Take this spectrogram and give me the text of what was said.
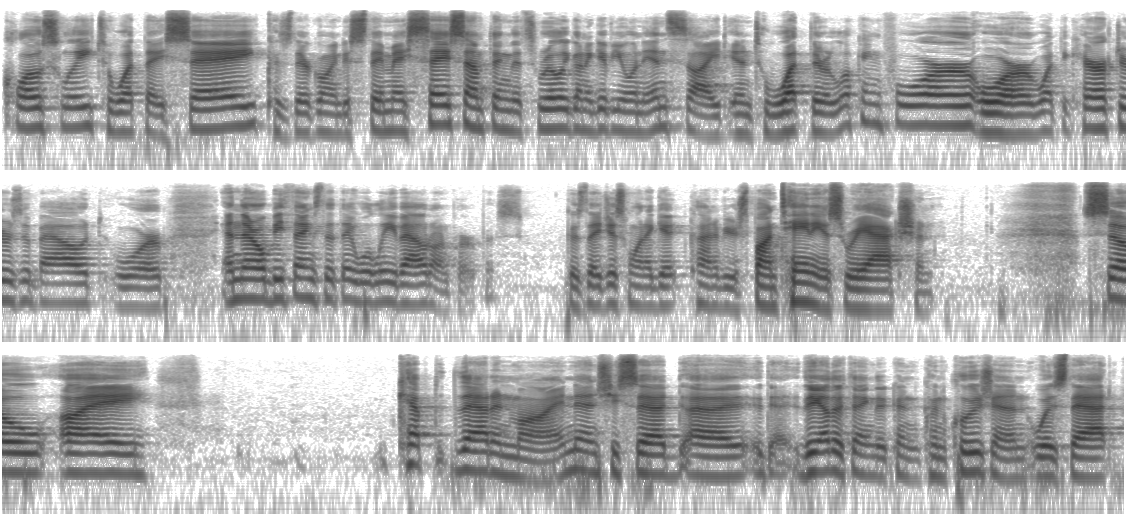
closely to what they say, because they're going to, they may say something that's really going to give you an insight into what they're looking for, or what the character's about, or, and there will be things that they will leave out on purpose, because they just want to get kind of your spontaneous reaction. So I kept that in mind, and she said, uh, the other thing, the con conclusion was that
